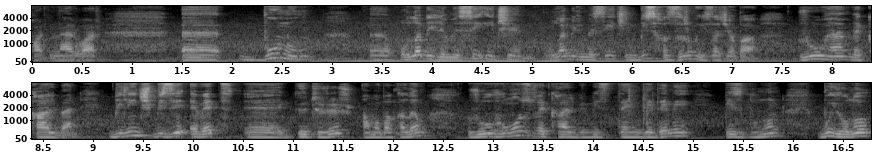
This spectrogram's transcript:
partner var. E, bunun e, olabilmesi için, olabilmesi için biz hazır mıyız acaba? Ruhen ve kalben. Bilinç bizi evet e, götürür ama bakalım ruhumuz ve kalbimiz dengede mi? Biz bunun bu yolu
